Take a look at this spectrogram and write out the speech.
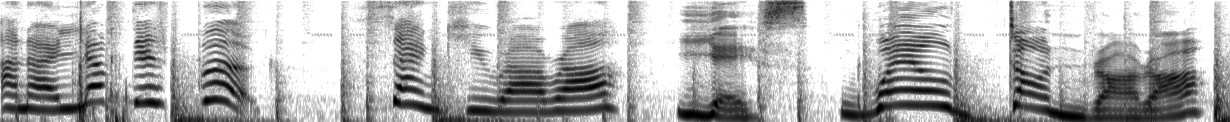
and I love this book. Thank you, Raa Raa. Yes, well done, Raa Raa.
